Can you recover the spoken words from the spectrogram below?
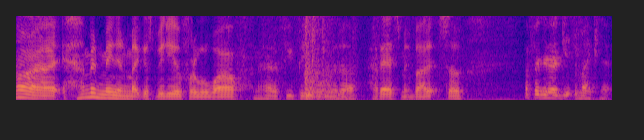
Alright, I've been meaning to make this video for a little while. I had a few people that uh, had asked me about it, so I figured I'd get to making it.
